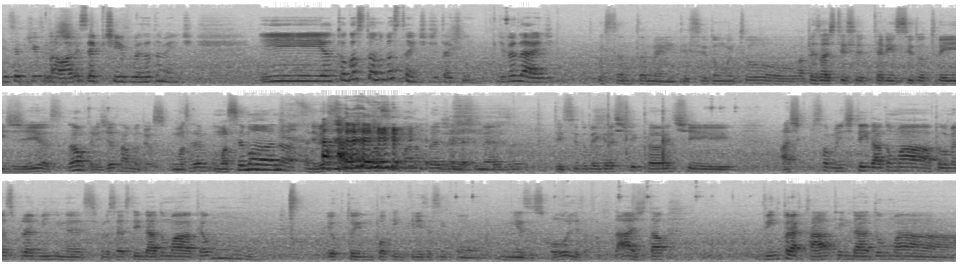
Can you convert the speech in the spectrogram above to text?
Receptivo da hora. receptivo, exatamente. E eu tô gostando bastante de estar aqui, de verdade. Gostando também, tem sido muito. Apesar de ter, sido- terem sido três dias. Não, três dias não, meu Deus. Uma, uma semana. Aniversário de uma semana pra gente, né? Tem sido bem gratificante. e Acho que principalmente tem dado uma, pelo menos pra mim, né? Esse processo tem dado uma. Até um. Eu que tô indo um pouco em crise assim com minhas escolhas, a faculdade e tal. Vim pra cá tem dado uma.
